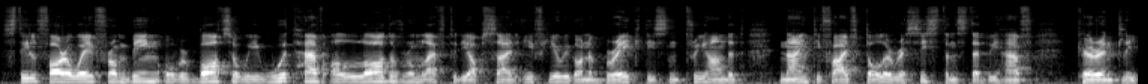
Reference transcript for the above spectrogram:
still far away from being overbought so we would have a lot of room left to the upside if here we're gonna break this 395 dollar resistance that we have currently.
